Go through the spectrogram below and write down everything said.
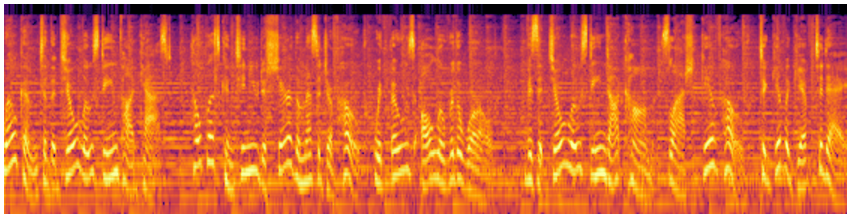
Welcome to the Joel Osteen Podcast. Help us continue to share the message of hope with those all over the world. Visit joelosteen.com slash give hope to give a gift today.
